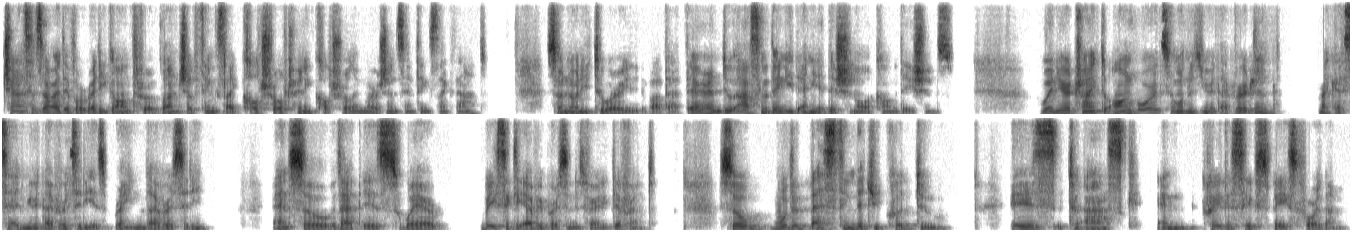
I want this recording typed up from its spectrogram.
chances are they've already gone through a bunch of things like cultural training, cultural immersions, and things like that. So no need to worry about that there. And do ask them if they need any additional accommodations. When you're trying to onboard someone who's neurodivergent, like I said, neurodiversity is brain diversity. And so that is where basically every person is very different. So well, the best thing that you could do is to ask and create a safe space for them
